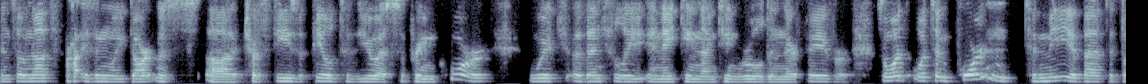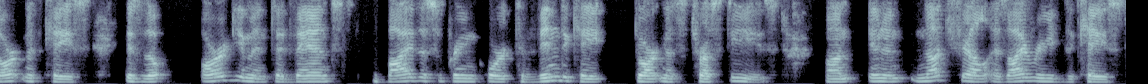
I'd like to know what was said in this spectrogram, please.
and so, not surprisingly, Dartmouth's uh, trustees appealed to the U.S. Supreme Court, which eventually in 1819 ruled in their favor. So, what, what's important to me about the Dartmouth case is the argument advanced by the Supreme Court to vindicate Dartmouth's trustees. Um, in a nutshell, as I read the case,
